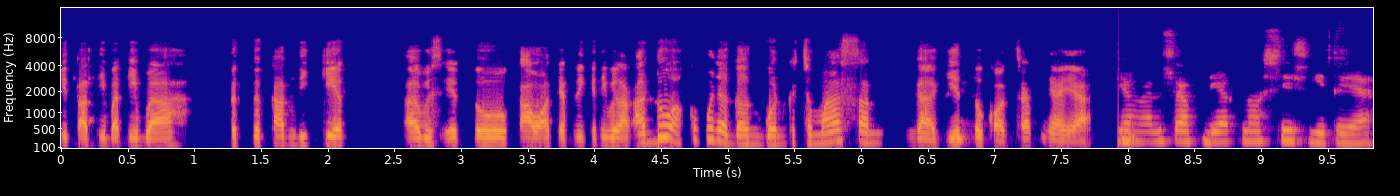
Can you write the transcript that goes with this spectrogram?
kita tiba-tiba deg-degan dikit, habis itu khawatir dikit bilang, aduh aku punya gangguan kecemasan. Nggak gitu konsepnya ya. Jangan self-diagnosis gitu ya.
